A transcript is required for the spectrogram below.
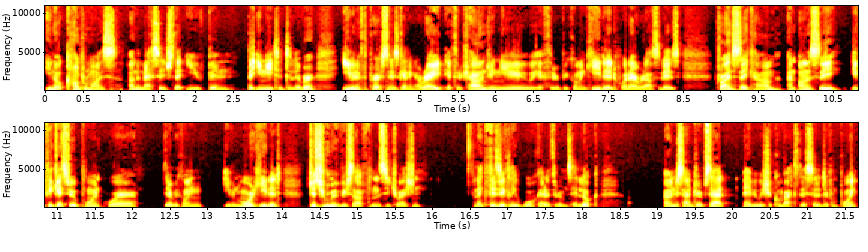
you know, compromise on the message that you've been that you need to deliver, even if the person is getting irate, if they're challenging you, if they're becoming heated, whatever else it is. Try and stay calm. And honestly, if it gets to a point where they're becoming even more heated, just remove yourself from the situation like physically walk out of the room and say, look, I understand you're upset. Maybe we should come back to this at a different point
